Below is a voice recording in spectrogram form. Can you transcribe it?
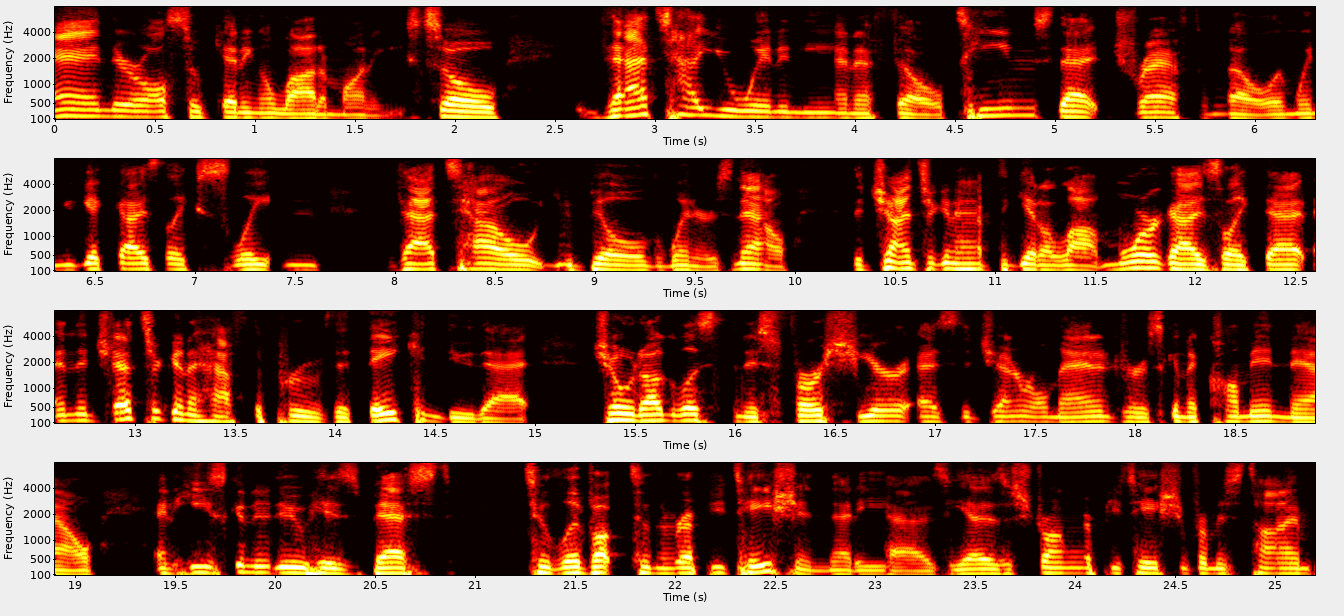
and they're also getting a lot of money. So that's how you win in the NFL. Teams that draft well. And when you get guys like Slayton, that's how you build winners. Now, the Giants are going to have to get a lot more guys like that, and the Jets are going to have to prove that they can do that. Joe Douglas, in his first year as the general manager, is going to come in now, and he's going to do his best to live up to the reputation that he has. He has a strong reputation from his time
